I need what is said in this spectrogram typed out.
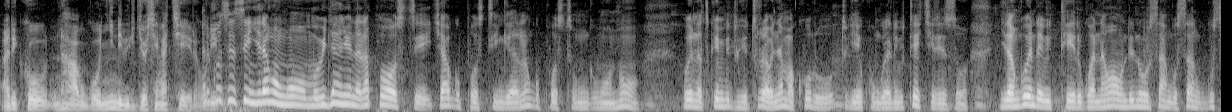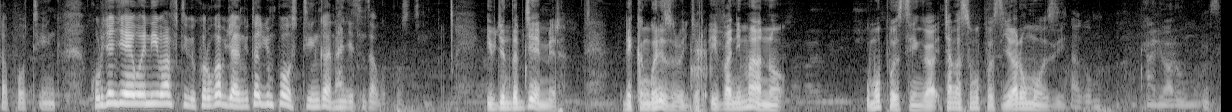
ariko ntabwo nyine biryoshye nka kera. Ariko singira ngo mu bijyanye na poste cyangwa gupostingira no gupostinga umuntu wenda twembi duhitura abanyamakuru tugiye kungurana ibitekerezo ngira ngo wenda biterwa na wa wundi n'uwo usanga usanga ugusapotinga. Ku buryo ngewe niba mfite ibikorwa byanjye utajya umpostinga nanjye sinzagupostinga ibyo ndabyemera. Reka ngohereze urugero. Ivan impano umupostinga cyangwa se umupostingira ari umuzi? Hari wari umuzi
